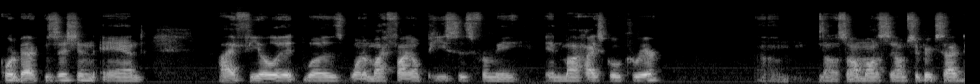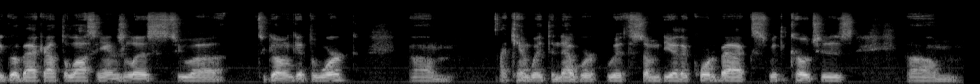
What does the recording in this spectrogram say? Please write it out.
quarterback position, and I feel it was one of my final pieces for me in my high school career. Um, no, so I'm honestly I'm super excited to go back out to Los Angeles to uh, to go and get the work. Um, I can't wait to network with some of the other quarterbacks, with the coaches, um,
